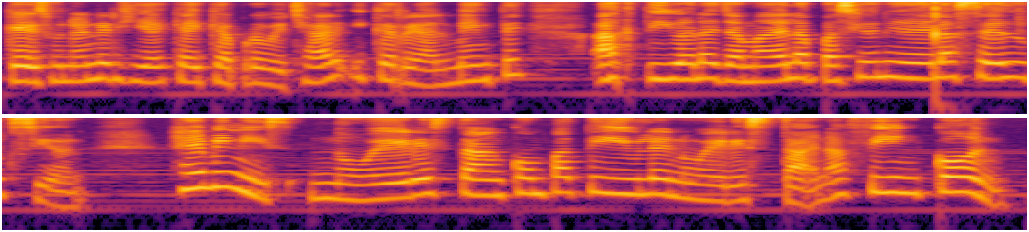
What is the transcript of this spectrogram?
que es una energía que hay que aprovechar y que realmente activa la llama de la pasión y de la seducción. Géminis, no eres tan compatible, no eres tan afín con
